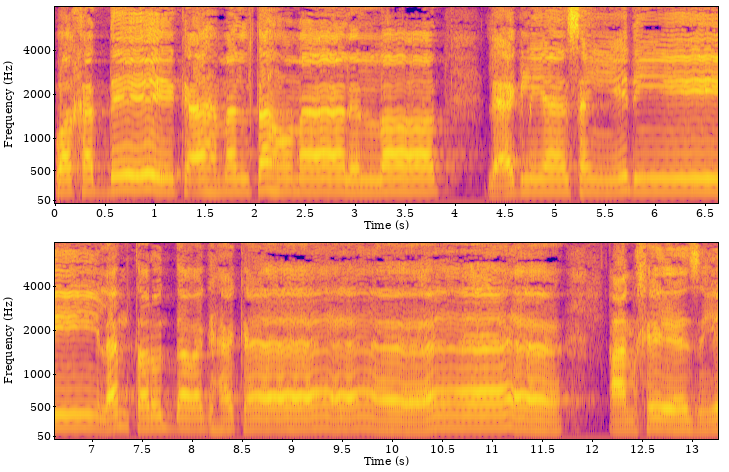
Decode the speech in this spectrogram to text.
وخديك أهملتهما للات لأجل يا سيدي لم ترد وجهك. عن خزي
